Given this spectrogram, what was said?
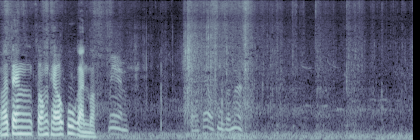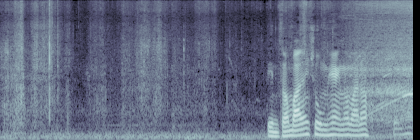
มาแต่งสองแถวคู่กันบ่แม่นสองแค่เอาคู่กันมาติ่นสองบาทยังชุ่มแห้งเนาะบาทเนาะต้นแห้ง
